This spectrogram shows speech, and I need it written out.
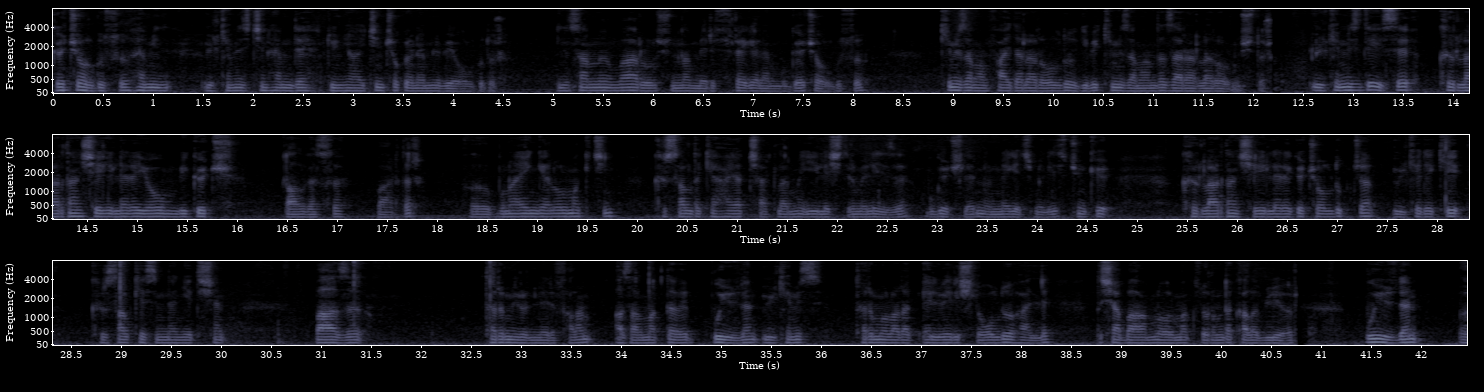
Göç olgusu hem ülkemiz için hem de dünya için çok önemli bir olgudur. İnsanlığın varoluşundan beri süregelen bu göç olgusu kimi zaman faydaları olduğu gibi kimi zaman da zararları olmuştur. Ülkemizde ise kırlardan şehirlere yoğun bir göç dalgası vardır. Ee, Buna engel olmak için kırsaldaki hayat şartlarını iyileştirmeliyiz ve bu göçlerin önüne geçmeliyiz. Çünkü kırlardan şehirlere göç oldukça ülkedeki kırsal kesimden yetişen bazı tarım ürünleri falan azalmakta ve bu yüzden ülkemiz tarım olarak elverişli olduğu halde dışa bağımlı olmak zorunda kalabiliyor. Bu yüzden e,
